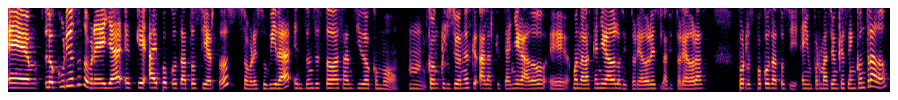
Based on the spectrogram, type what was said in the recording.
eh, lo curioso sobre ella es que hay pocos datos ciertos sobre su vida, entonces todas han sido como mm, conclusiones a las que se han llegado, eh, bueno, a las que han llegado los historiadores y las historiadoras por los pocos datos y- e información que se ha encontrado,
